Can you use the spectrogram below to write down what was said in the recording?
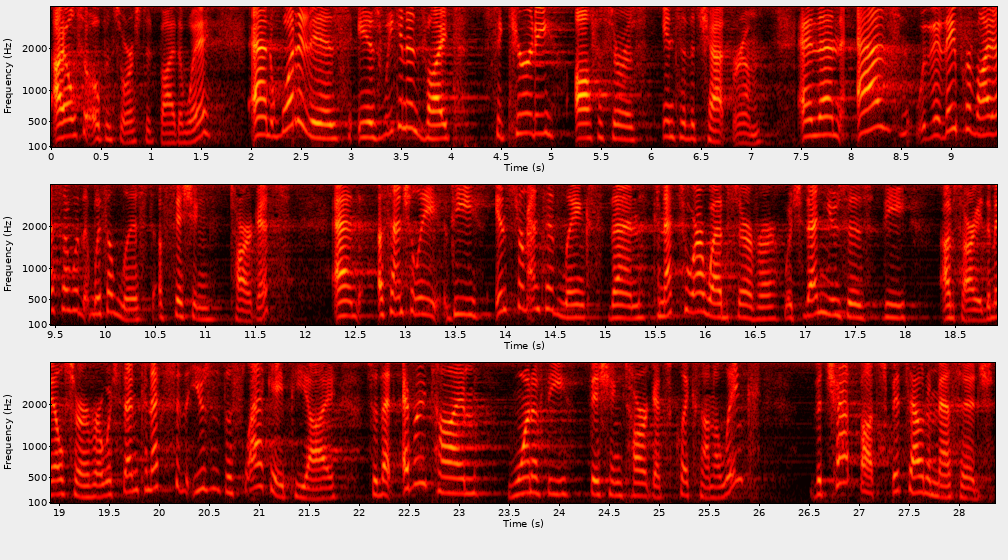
I also open sourced it, by the way. And what it is, is we can invite security officers into the chat room. And then, as they provide us with, a list of phishing targets, and essentially the instrumented links then connect to our web server, which then uses the I'm sorry, the mail server, which then connects to the, uses the Slack API so that every time one of the phishing targets clicks on a link, the chatbot spits out a message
